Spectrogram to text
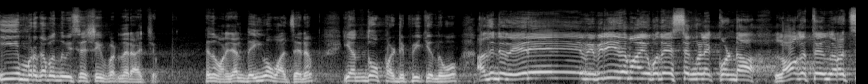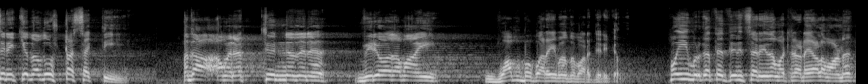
ഈ മൃഗമെന്ന് വിശേഷിക്കപ്പെടുന്ന രാജ്യം. എന്ന് പറഞ്ഞാൽ ദൈവവചനം എന്തോ പഠിപ്പിക്കുന്നുവോ. അതിന്റെ നേരെ വിപരീതമായ ഉപദേശങ്ങളെ കൊണ്ട് ലോകത്തെ നിറച്ചിരിക്കുന്ന ദുഷ്ടശക്തി. അതാ അവൻ അത്യുന്നതിന് വിരോധമായി വമ്പ് പറയുമെന്ന് പറഞ്ഞിരിക്കുന്നു. അപ്പോൾ ഈ മൃഗത്തെ തിരിച്ചറിയുന്ന മറ്റൊരു അടയാളമാണ്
